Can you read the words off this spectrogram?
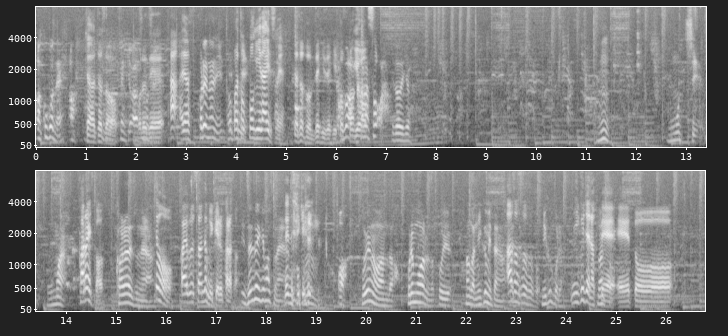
あここね。あ。じゃあちょっとこれで。あありますこれ何？トッこれトッポギ大ですね。じゃあちょっとぜひぜひトッポギを。辛そう。いただきます。うん。もっち。うまい。辛いですか？辛いですね。でも怪物さんでもいける辛さ。全然いけますね。全然いける、うん。あこういうのなんだ。これもあるのこういうなんか肉みたいな。あそうそうそうそう。肉これ。肉じゃなくてえっ、と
